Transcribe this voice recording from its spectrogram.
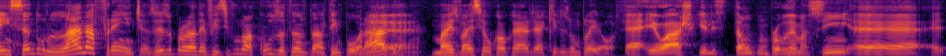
pensando lá na frente? Às vezes o problema defensivo não acusa tanto na temporada, É. mas vai ser o calcanhar de Aquiles num playoff. É, eu acho que eles estão com um problema sim. É,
